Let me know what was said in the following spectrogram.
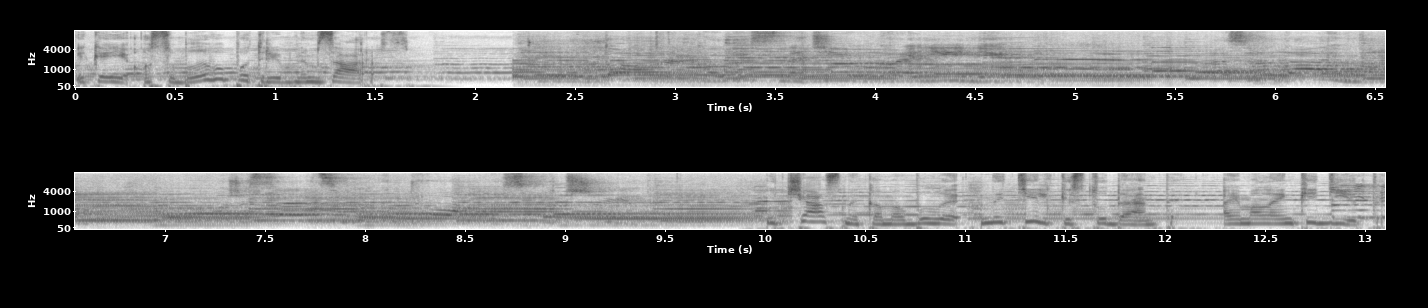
яке є особливо потрібним зараз. Учасниками були не тільки студенти, а й маленькі діти,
